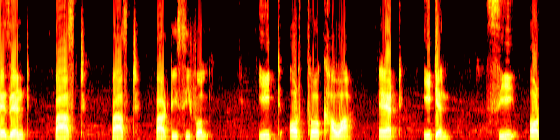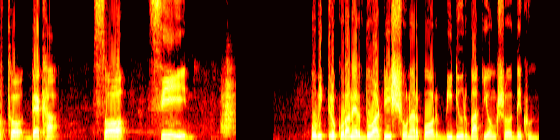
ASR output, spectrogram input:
Present, past past, participle. Eat অর্থ খাওয়া, অ্যাট, ইটেন। সি অর্থ দেখা, স সিন পবিত্র কোরআনের দোয়াটি শোনার পর ভিডিওর বাকি অংশ দেখুন।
